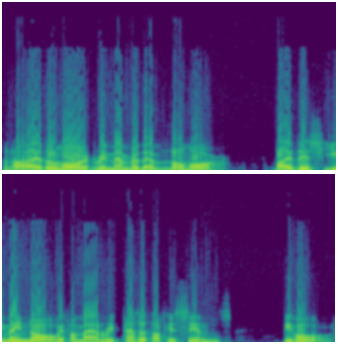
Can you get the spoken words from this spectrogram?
And I, the Lord, remember them no more. By this ye may know if a man repenteth of his sins. Behold,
